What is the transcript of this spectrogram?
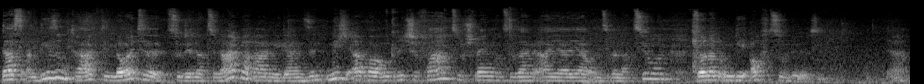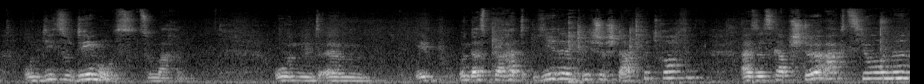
dass an diesem Tag die Leute zu den Nationalparaden gegangen sind, nicht aber um griechische Fahnen zu schwenken und zu sagen, ah ja, ja, unsere Nation, sondern um die aufzulösen. Ja? Um die zu Demos zu machen. Und, ähm, und das hat jede griechische Stadt betroffen. Also es gab Störaktionen,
